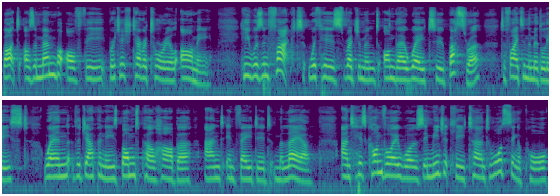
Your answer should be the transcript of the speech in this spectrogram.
but as a member of the British Territorial Army. He was, in fact, with his regiment on their way to Basra to fight in the Middle East when the Japanese bombed Pearl Harbor and invaded Malaya and his convoy was immediately turned towards Singapore,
